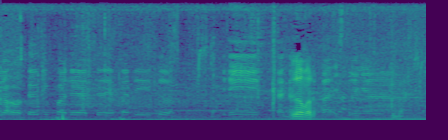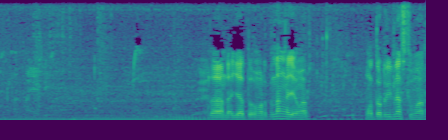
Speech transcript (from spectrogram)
juga waktu jumpa ke apa di itu ini kakak Udah, Mar. Pak, istrinya Mayadi Udah nggak jatuh Mar, tenang aja Mar. Motor dinas tuh Mar.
